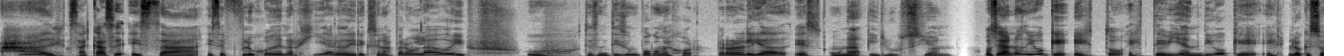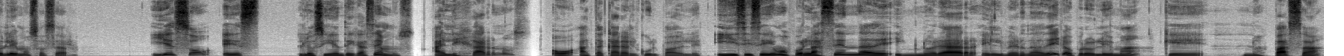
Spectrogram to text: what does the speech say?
ah, sacás e-, esa, ese flujo de energía, lo direccionas para un lado y te sentís un poco mejor. Pero en realidad es una ilusión. O sea, no digo que esto esté bien, digo que es lo que solemos hacer. Y eso es lo siguiente que hacemos, alejarnos o atacar al culpable. Y si seguimos por la senda de ignorar el verdadero problema que nos pasa,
